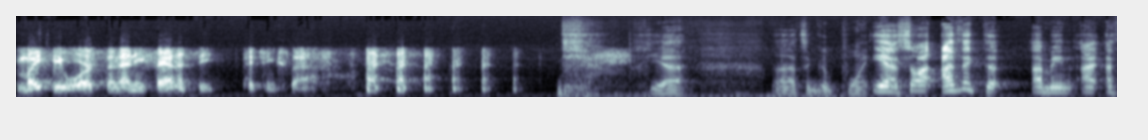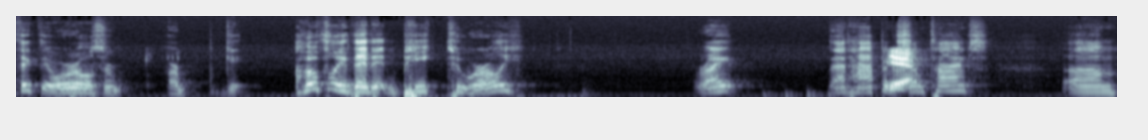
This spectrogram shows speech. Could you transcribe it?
might be worse than any fantasy pitching staff. Yeah, yeah, uh, that's a good point. Yeah, so I, I think the, I mean I, I think the Orioles are are hopefully they didn't peak too early, right? That happens Yeah. sometimes. Um,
